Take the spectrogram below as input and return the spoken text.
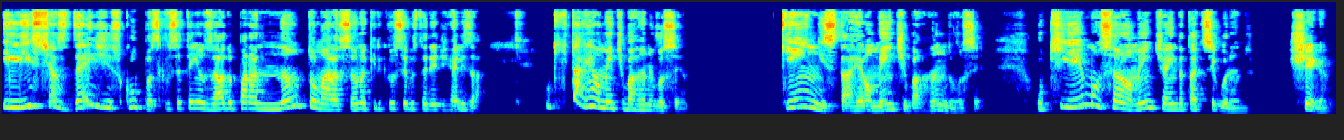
e liste as 10 desculpas que você tem usado para não tomar ação naquilo que você gostaria de realizar. O que está realmente barrando você? Quem está realmente barrando você? O que emocionalmente ainda está te segurando? Chega.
